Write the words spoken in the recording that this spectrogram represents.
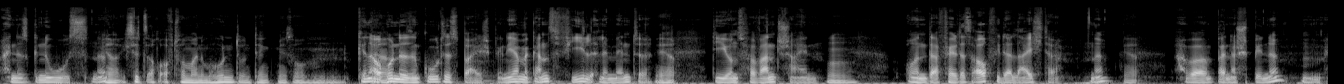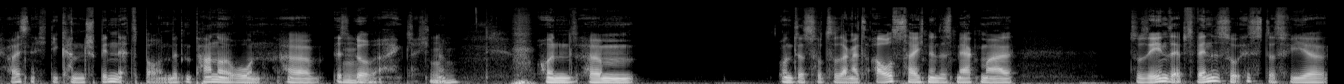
eines Gnus. Ne? Ja, ich sitze auch oft vor meinem Hund und denke mir so. Hm, genau, ja. Hunde sind ein gutes Beispiel. Die haben ja ganz viele Elemente, ja. die uns verwandt scheinen. Mhm. Und da fällt es auch wieder leichter. Ne? Ja. Aber bei einer Spinne, hm, ich weiß nicht, die kann ein Spinnennetz bauen mit ein paar Neuronen. Äh, ist mhm. irre eigentlich. Ne? Mhm. Und, ähm, und das sozusagen als auszeichnendes Merkmal zu sehen, selbst wenn es so ist, dass wir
